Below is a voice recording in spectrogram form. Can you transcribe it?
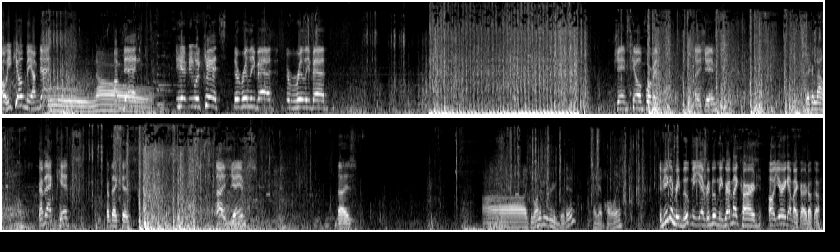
Oh, he killed me. I'm dead. Ooh, no. I'm dead. He hit me with kits. They're really bad. They're really bad. James, kill him for me. Nice, James. Take him down. Grab that kit. Grab that kit. Nice, James. Nice. Uh, do you want to be rebooted? Like at Holly? If you can reboot me, yeah, reboot me. Grab my card. Oh, you already got my card. Okay.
